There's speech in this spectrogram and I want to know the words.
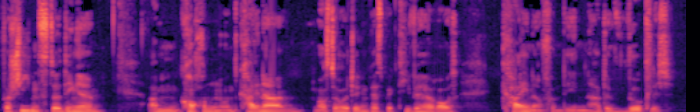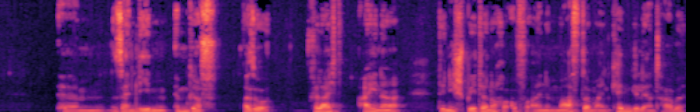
verschiedenste Dinge am Kochen und keiner, aus der heutigen Perspektive heraus, keiner von denen hatte wirklich ähm, sein Leben im Griff. Also vielleicht einer, den ich später noch auf einem Mastermind kennengelernt habe.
